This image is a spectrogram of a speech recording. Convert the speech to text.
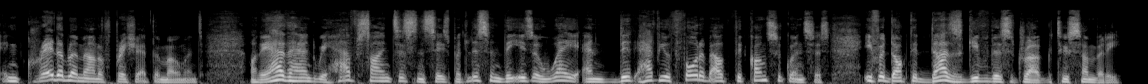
incredible amount of pressure at the moment. On the other hand, we have scientists and says, "But listen, there is a way." And did have you thought about the consequences if a doctor does give this drug to somebody,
